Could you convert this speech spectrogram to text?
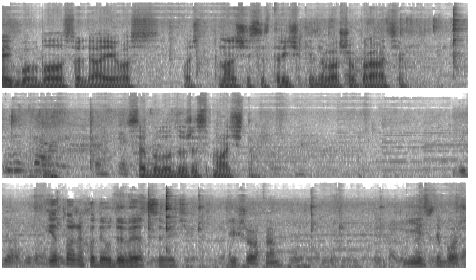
Хай Бог благословляє вас, наші сестрички, за вашу працю. Все було дуже смачно. Я теж ходив дивитися. Від. І що там? Їсти борщ?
